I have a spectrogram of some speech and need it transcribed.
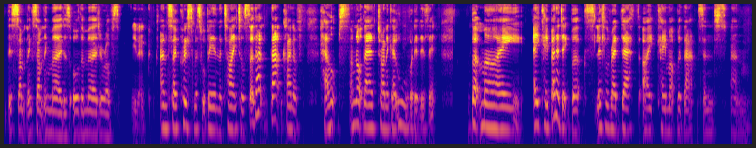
this something something murders or the murder of you know and so christmas will be in the title. So that that kind of helps. I'm not there trying to go oh what it is it? But my ak benedict books little red death i came up with that. And um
